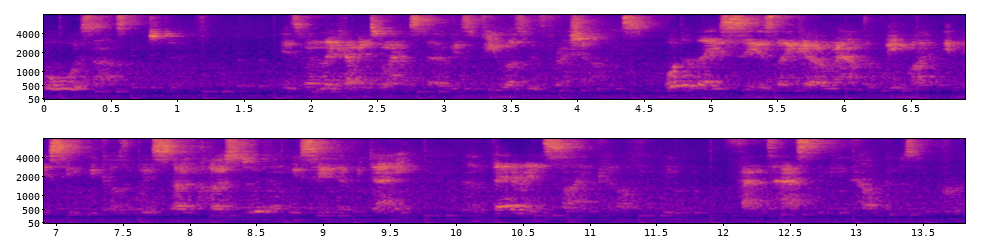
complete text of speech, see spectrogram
always ask them to do is when they come into ANSTO is view us with fresh eyes. What do they see as they go around that we might be missing because we're so close to it and we see it every day? And their insight can often be fantastic in helping us improve.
